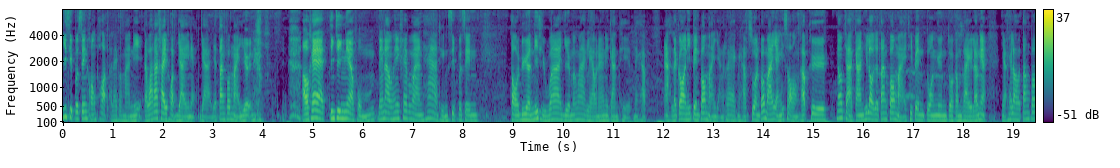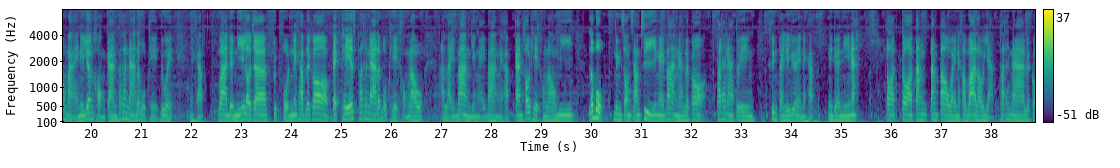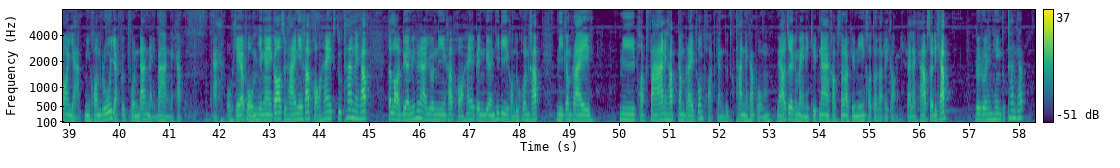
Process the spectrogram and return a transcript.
20%ของพอร์ตอะไรประมาณนี้ แต่ว่าถ้าใครพอร์ตใหญ่เนี่ยอย่าอย่าตั้งเป้าหมายเยอะนะครับ เอาแค่จริงๆเนี่ยผมแนะนำให้แค่ประมาณ 5-10%ต่อเดือนนี่ถือว่าเยอะมากๆแล้วนะในการเทรดนะครับอะแล้วก็อันนี้เป็นเป้าหมายอย่างแรกนะครับ ส่วนเป้าหมายอย่างที่สองครับคือนอกจากการที่เราจะตั้งเป้าหมายที่เป็นตัวเงินตัวกำไรแล้วเนี่ยอยากให้เราตั้งเป้าหมายในเรื่องของการพัฒนาระบบเทรดด้วยนะครับว่าเดือนนี้เราจะฝึกฝนนะครับแล้วก็แบ็กเทสพัฒนาระบบเทรดของเราอะไรบ้างยังไงบ้างนะครับการเข้าเทรดของเรามี ระบบ 1 2 3 4 ยังไงบ้างนะ แล้วก็พัฒนาตัวเองขึ้นไปเรื่อยๆนะครับ ในเดือนนี้นะก็ก็ตั้งตั้งเป้าไว้นะครับ ว่าเราอยากพัฒนาแล้วก็อยากมีความรู้อยากฝึกฝนด้านไหนบ้างนะครับอะโอเคครับผมยังไงก็สุดท้ายนี้ครับขอให้ทุกท่านนะครับ ตลอดเดือนมิถุนายนนี้ครับขอให้เป็นเดือนที่ดีของทุกคนครับ มีกำไรมีพอร์ตฟ้านะครับกำไรท่วมพอร์ตกันทุกๆท่านนะครับผมแล้วเจอกันใหม่ในคลิปหน้าครับสำหรับคลิปนี้ขอตัวลาไปก่อนไปแล้วครับ สวัสดีครับรวยๆเฮงๆทุกท่านครับ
